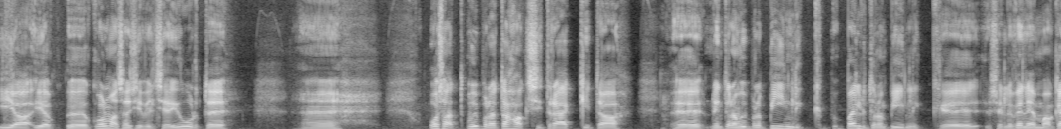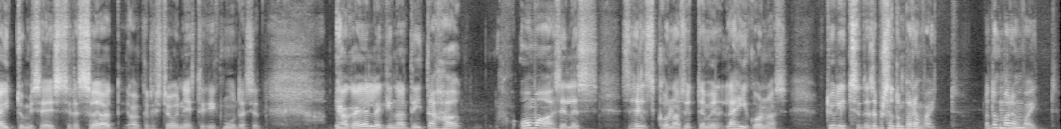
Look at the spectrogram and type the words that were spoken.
ja, ja eh, kolmas asi veel siia juurde eh,, osad võib-olla tahaksid rääkida Nendel on võib-olla piinlik, paljudel on piinlik selle Venemaa käitumise eest, selle sõja, agressiooni eest ja kõik muud asjad. aga jällegi nad ei taha oma selles seltskonnas, ütleme lähikonnas tülitseda, seepärast nad on parem vait, nad on parem mm -hmm. vait.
